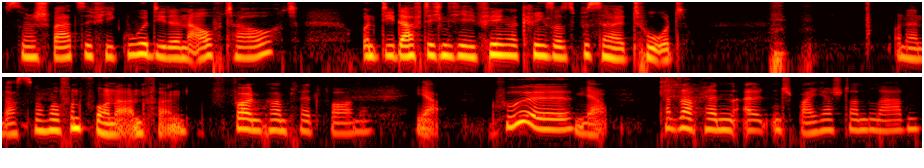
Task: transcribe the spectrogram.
So eine schwarze Figur, die dann auftaucht. Und die darf dich nicht in die Finger kriegen, sonst bist du halt tot. Und dann darfst du nochmal von vorne anfangen. Von komplett vorne. Ja. Cool. Ja. Kannst du auch keinen alten Speicherstand laden?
